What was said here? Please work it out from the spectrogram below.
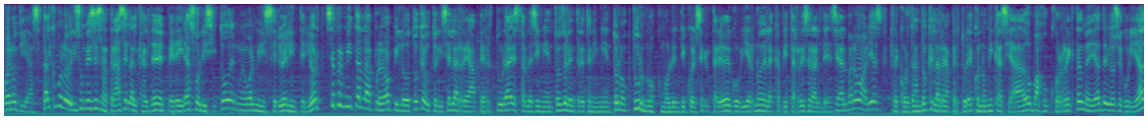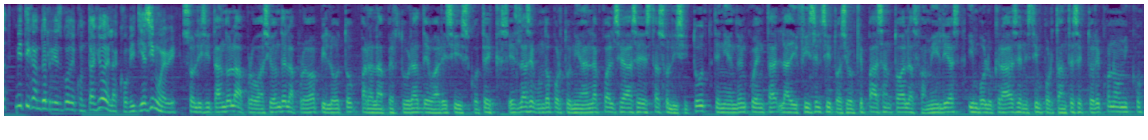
Buenos días. Tal como lo hizo meses atrás, el alcalde de Pereira solicitó de nuevo al Ministerio del Interior se permita la prueba piloto que autorice la reapertura de establecimientos del entretenimiento nocturno, como lo indicó el secretario de Gobierno de la capital risaraldense Álvaro Arias, recordando que la reapertura económica se ha dado bajo correctas medidas de bioseguridad, mitigando el riesgo de contagio de la COVID-19. Solicitando la aprobación de la prueba piloto para la apertura de bares y discotecas. Es la segunda oportunidad en la cual se hace esta solicitud, teniendo en cuenta la difícil situación que pasan todas las familias involucradas en este importante sector económico.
